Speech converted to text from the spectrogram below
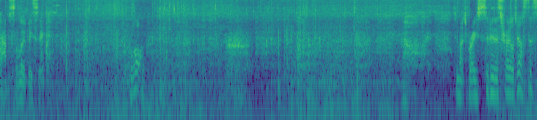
Absolutely sick. Whoa. Too much brace to do this trail justice.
